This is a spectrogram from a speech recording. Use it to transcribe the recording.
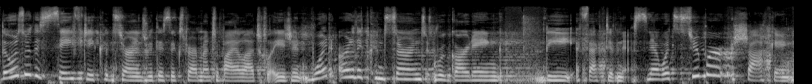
those are the safety concerns with this experimental biological agent. What are the concerns regarding the effectiveness? Now, what's super shocking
